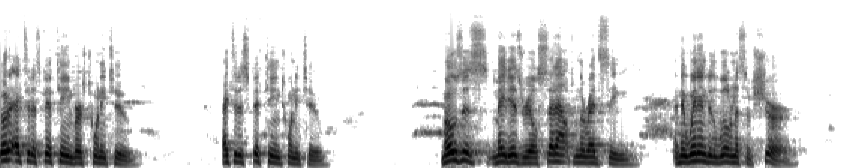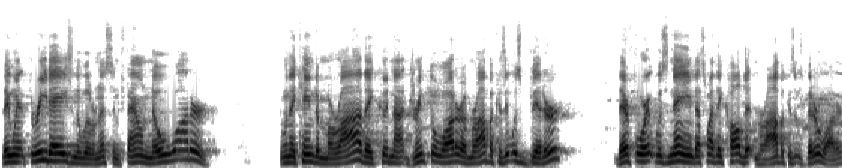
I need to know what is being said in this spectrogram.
Go to Exodus 15, verse 22. Exodus 15, 22. Moses made Israel set out from the Red Sea, and they went into the wilderness of Shur. They went three days in the wilderness and found no water. And when they came to Marah, they could not drink the water of Marah because it was bitter. Therefore, it was named, that's why they called it Marah, because it was bitter water.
